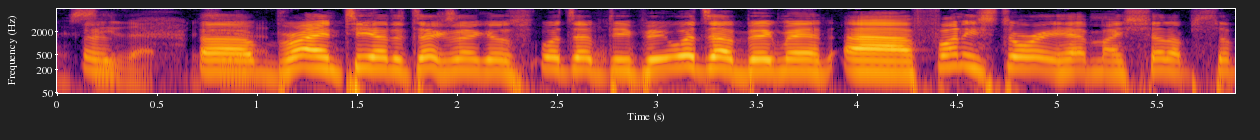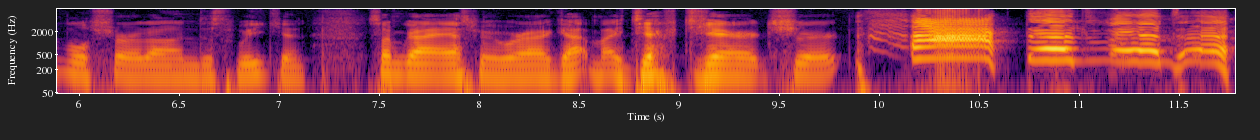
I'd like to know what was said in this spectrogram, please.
I see that. I see Uh, that. Brian T on the text line goes, "What's up, DP? What's up, big man? Uh, funny story. I had my Shut Up Simple shirt on this weekend. Some guy asked me where I got my Jeff Jarrett shirt. That's fantastic.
